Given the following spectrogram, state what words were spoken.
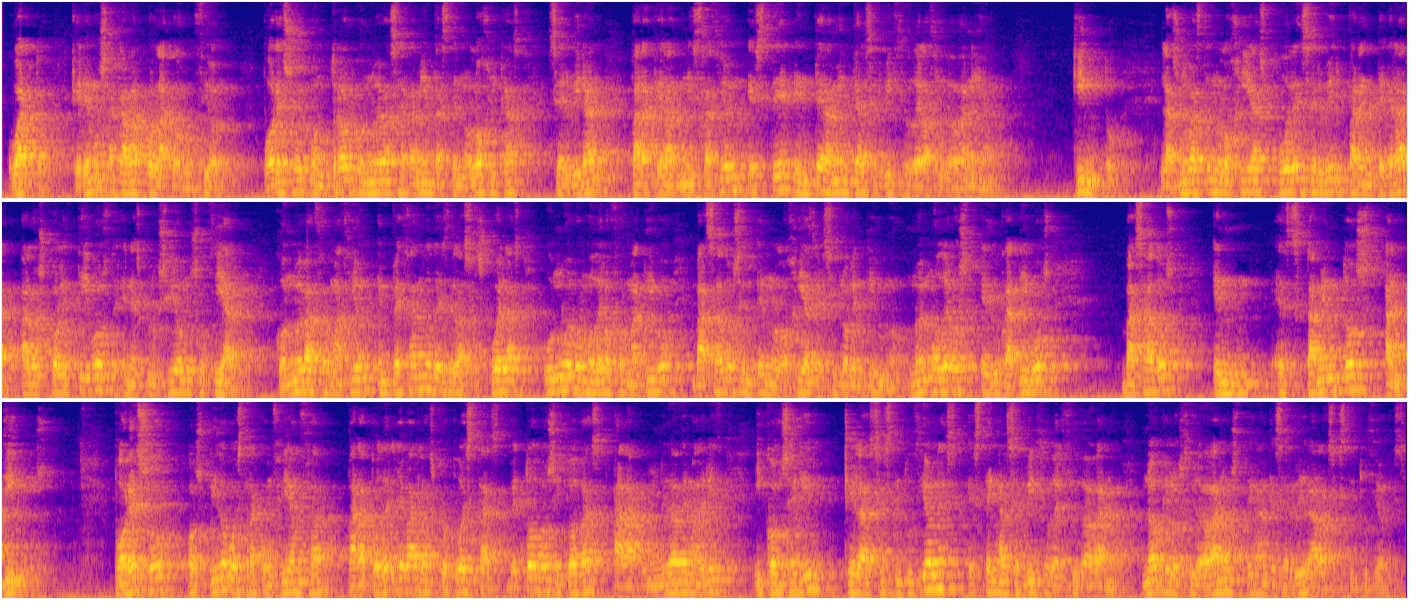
Cuarto, queremos acabar con la corrupción. Por eso el control con nuevas herramientas tecnológicas servirán para que la Administración esté enteramente al servicio de la ciudadanía. Quinto, las nuevas tecnologías pueden servir para integrar a los colectivos en exclusión social, con nueva formación, empezando desde las escuelas un nuevo modelo formativo basados en tecnologías del siglo XXI, no en modelos educativos basados en estamentos antiguos. Por eso os pido vuestra confianza para poder llevar las propuestas de todos y todas a la Comunidad de Madrid y conseguir que las instituciones estén al servicio del ciudadano, no que los ciudadanos tengan que servir a las instituciones.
